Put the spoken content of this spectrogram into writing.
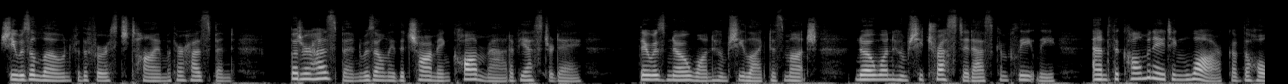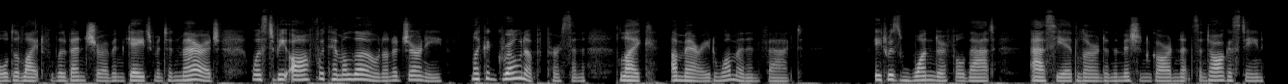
She was alone for the first time with her husband, but her husband was only the charming comrade of yesterday. There was no one whom she liked as much, no one whom she trusted as completely, and the culminating lark of the whole delightful adventure of engagement and marriage was to be off with him alone on a journey, like a grown up person, like a married woman, in fact. It was wonderful that, as he had learned in the mission garden at St. Augustine,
